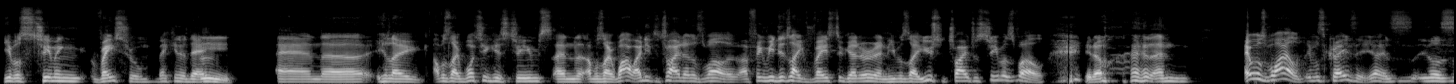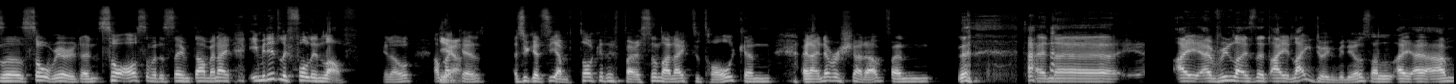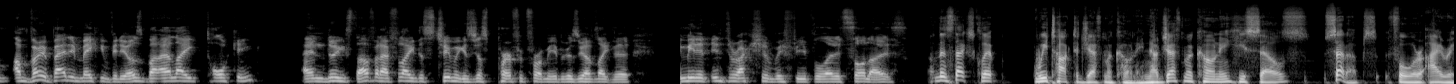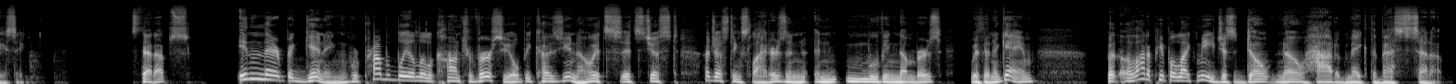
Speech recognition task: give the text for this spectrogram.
He was streaming Race Room back in the day. Mm. And uh, he like I was like watching his streams and I was like, wow, I need to try that as well. I think we did like race together and he was like, you should try to stream as well, you know? and it was wild. It was crazy. Yeah, it was uh, so weird and so awesome at the same time. And I immediately fall in love. You know, I'm yeah. like, a, as you can see, I'm a talkative person. I like to talk and and I never shut up. And and uh, I I realized that I like doing videos. I, I I'm I'm very bad in making videos, but I like talking and doing stuff. And I feel like the streaming is just perfect for me because you have like the immediate interaction with people, and it's so nice. And this next clip, we talked to Jeff McConey. Now, Jeff McConey, he sells setups for iRacing. Setups in their beginning were probably a little controversial because, you know, it's it's just adjusting sliders and, and moving numbers within a game. But a lot of people like me just don't know how to make the best setup.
